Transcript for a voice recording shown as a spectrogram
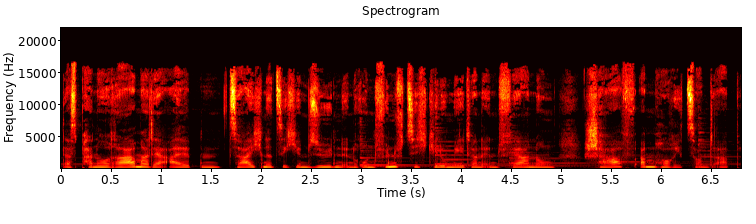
Das Panorama der Alpen zeichnet sich im Süden in rund 50 Kilometern Entfernung scharf am Horizont ab.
